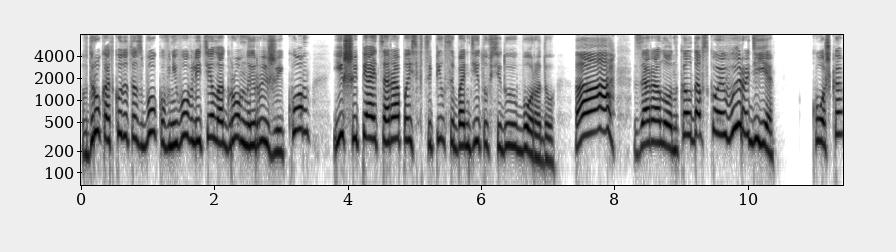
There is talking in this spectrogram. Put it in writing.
Вдруг откуда-то сбоку в него влетел огромный рыжий ком и, шипя и царапаясь, вцепился бандиту в седую бороду. а, -а, -а заорал он. «Колдовское выродье!» Кошка,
